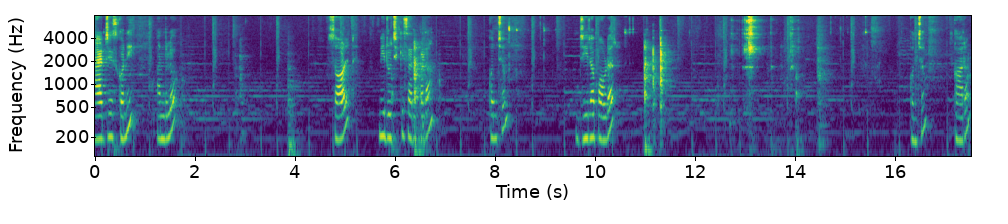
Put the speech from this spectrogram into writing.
యాడ్ చేసుకొని అందులో సాల్ట్ మీ రుచికి సరిపడా కొంచెం జీరా పౌడర్ కొంచెం కారం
